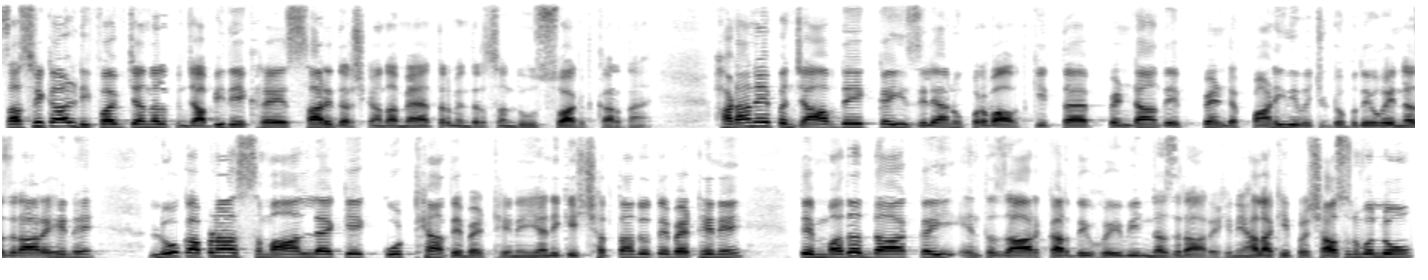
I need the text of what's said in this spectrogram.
ਸਤਿ ਸ਼੍ਰੀ ਅਕਾਲ D5 ਚੈਨਲ ਪੰਜਾਬੀ ਦੇਖ ਰਹੇ ਸਾਰੇ ਦਰਸ਼ਕਾਂ ਦਾ ਮੈਂ ਧਰਮਿੰਦਰ ਸੰਧੂ ਸਵਾਗਤ ਕਰਦਾ ਹਾਂ। ਹੜ੍ਹਾਂ ਨੇ ਪੰਜਾਬ ਦੇ ਕਈ ਜ਼ਿਲ੍ਹਿਆਂ ਨੂੰ ਪ੍ਰਭਾਵਿਤ ਕੀਤਾ ਹੈ। ਪਿੰਡਾਂ ਦੇ ਪਿੰਡ ਪਾਣੀ ਦੇ ਵਿੱਚ ਡੁੱਬਦੇ ਹੋਏ ਨਜ਼ਰ ਆ ਰਹੇ ਨੇ। ਲੋਕ ਆਪਣਾ ਸਮਾਨ ਲੈ ਕੇ ਕੋਠਿਆਂ ਤੇ ਬੈਠੇ ਨੇ, ਯਾਨੀ ਕਿ ਛੱਤਾਂ ਦੇ ਉੱਤੇ ਬੈਠੇ ਨੇ ਤੇ ਮਦਦ ਦਾ ਕਈ ਇੰਤਜ਼ਾਰ ਕਰਦੇ ਹੋਏ ਵੀ ਨਜ਼ਰ ਆ ਰਹੇ ਨੇ। ਹਾਲਾਂਕਿ ਪ੍ਰਸ਼ਾਸਨ ਵੱਲੋਂ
